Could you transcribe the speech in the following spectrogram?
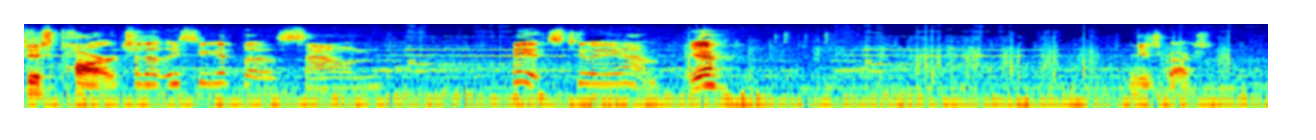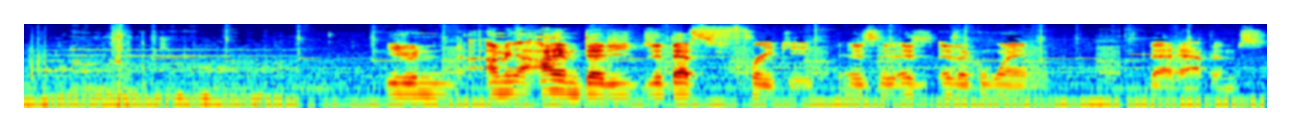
This part. But at least you get the sound. Hey, it's 2 a.m. Yeah. Music box. You do. I mean, I am dead. You, that's freaky. Is is is like when that happens.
